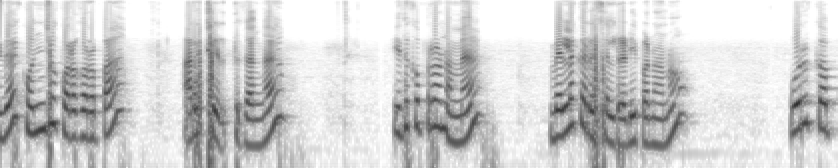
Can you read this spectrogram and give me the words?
இதை கொஞ்சம் குறகுறப்பாக அரைச்சி எடுத்துக்கோங்க. இதுக்கப்புறம் நம்ம வெள்ளக்கரைசல் ரெடி பண்ணணும். ஒரு கப்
